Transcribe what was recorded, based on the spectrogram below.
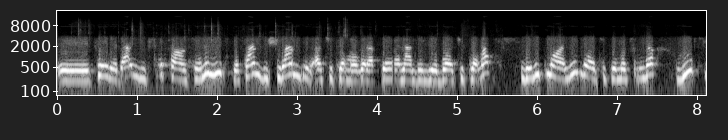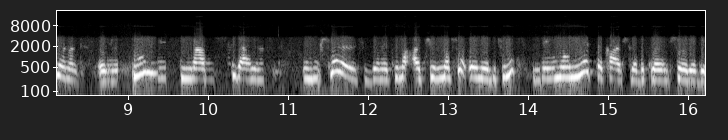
e, seyreden yüksek tansiyonu nispeten düşüren bir açıklama olarak değerlendiriliyor bu açıklama. Velit Muallim bu açıklamasında Rusya'nın e, Suriye silahları uluslararası denetime açılması önerisini memnuniyetle karşıladıklarını söyledi.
